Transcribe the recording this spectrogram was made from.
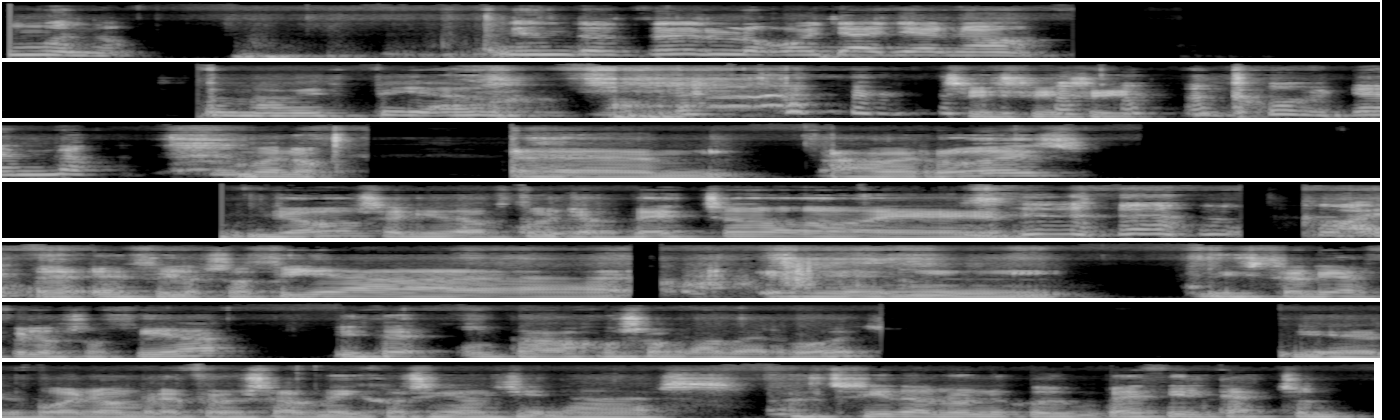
Bueno, entonces luego ya llega. Me habéis pillado sí, sí, sí. comiendo. Bueno, eh, Averroes, yo seguidor tuyo. De hecho, eh, Joder. en, filosofía, en historia de filosofía, hice un trabajo sobre Averroes. Y el buen hombre profesor me dijo, señor Ginas, has sido el único imbécil que ha hecho un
